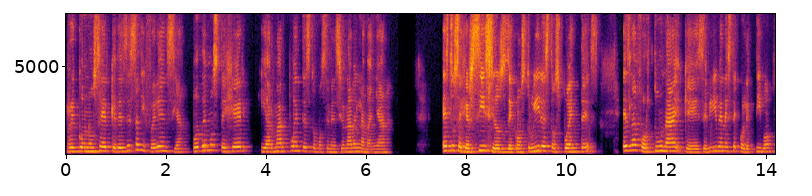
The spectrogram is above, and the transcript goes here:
reconocer que desde esa diferencia podemos tejer y armar puentes como se mencionaba en la mañana. Estos ejercicios de construir estos puentes es la fortuna que se vive en este colectivo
